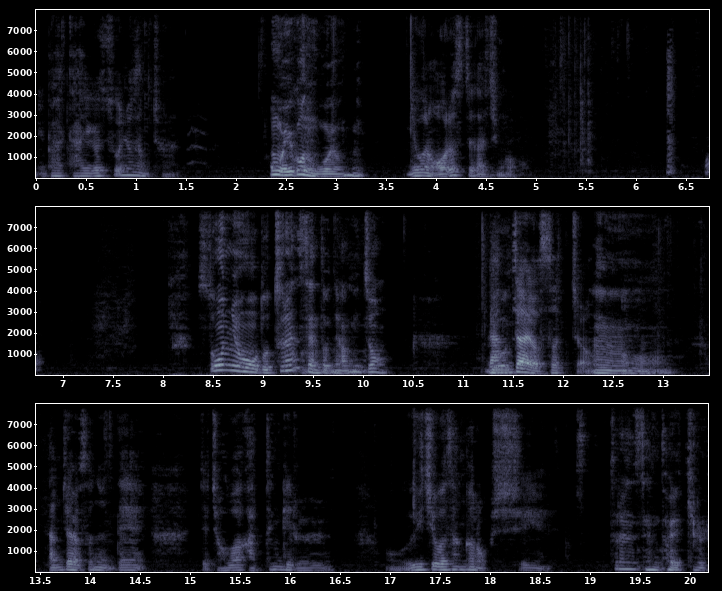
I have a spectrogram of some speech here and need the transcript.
이봐 다 이거 소녀 상처야 어머 이거는 뭐예요 언니? 이건 어렸을 때 다친 거고 소녀도 트랜스젠더 양이죠? 남자였었죠. 음. 어, 남자였었는데 이제 저와 같은 길을 어, 의지와 상관없이 트랜스젠더의 길.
